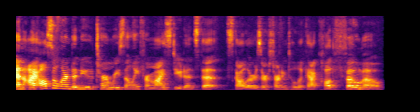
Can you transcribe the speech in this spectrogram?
and I also learned a new term recently from my students that scholars are starting to look at called FOMO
